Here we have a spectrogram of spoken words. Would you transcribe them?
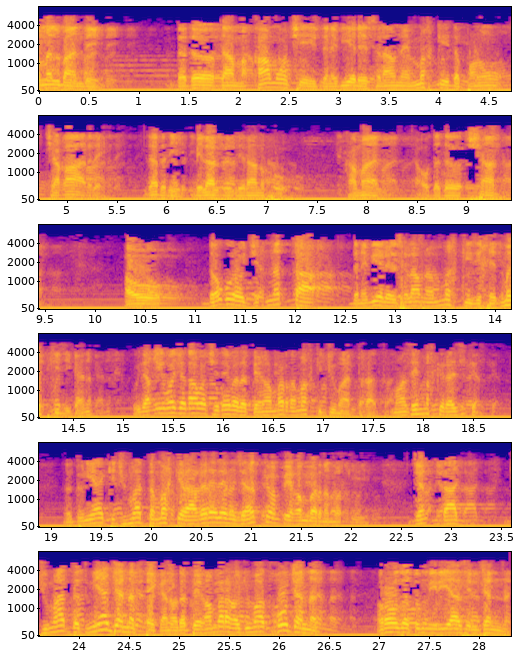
عمل باندې د دا مقامو چې د نبی علیہ السلام نه مخکې د پڼو چغار دی دا د بلال رضی الله عنه کمال او د شان او دغه جنت ته د نبی علی السلام نه مخ کی خدمت کیږي کنه وي دغه وجه دا و چې د پیغمبر د مخ کی جمعه تراته مازه مخ کی راځي کنه د دنیا کې جمعه ته مخ کی راغره ده نو جنت کې پیغمبر نه مخ کی جنت دا جمعه د دنیا جنت ته کنه د پیغمبر هغه جمعه خو جنت روزه من ریاض الجنه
